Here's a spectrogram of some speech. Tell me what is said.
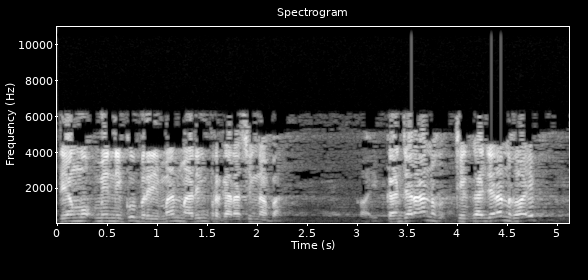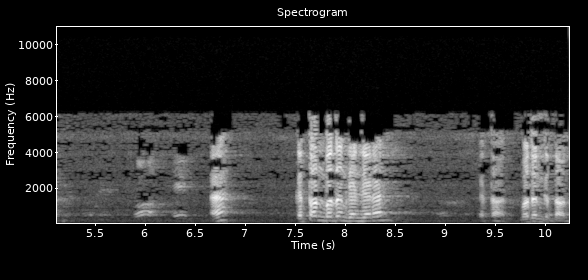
Tiang mukmin niku beriman maring perkara sing napa? Gaib. Ganjaran ganjaran gaib? Hah? Keton boten ganjaran? Keton. Boten keton.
